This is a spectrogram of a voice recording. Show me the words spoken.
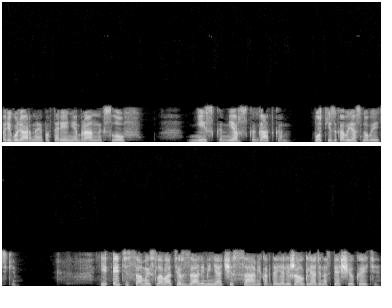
регулярное повторение бранных слов. Низко, мерзко, гадко. Вот языковые основы этики. И эти самые слова терзали меня часами, когда я лежал, глядя на спящую Кэти.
